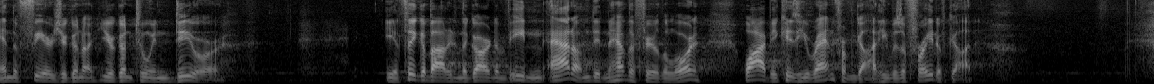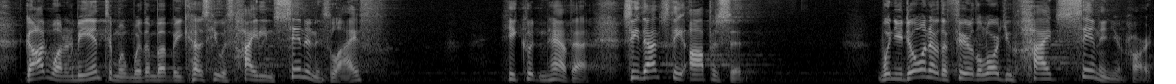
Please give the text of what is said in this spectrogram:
and the fears. You're going to, you're going to endure you think about it in the Garden of Eden, Adam didn't have the fear of the Lord. Why? Because he ran from God, he was afraid of God. God wanted to be intimate with him, but because he was hiding sin in his life, he couldn't have that. See, that's the opposite. When you don't have the fear of the Lord, you hide sin in your heart.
